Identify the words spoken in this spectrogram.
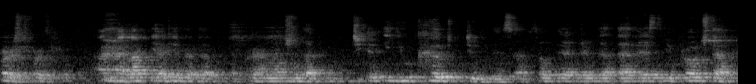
first, first, I, I like the idea that, that that Graham mentioned that EU could do this. And so there, there, that, that there's the approach that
